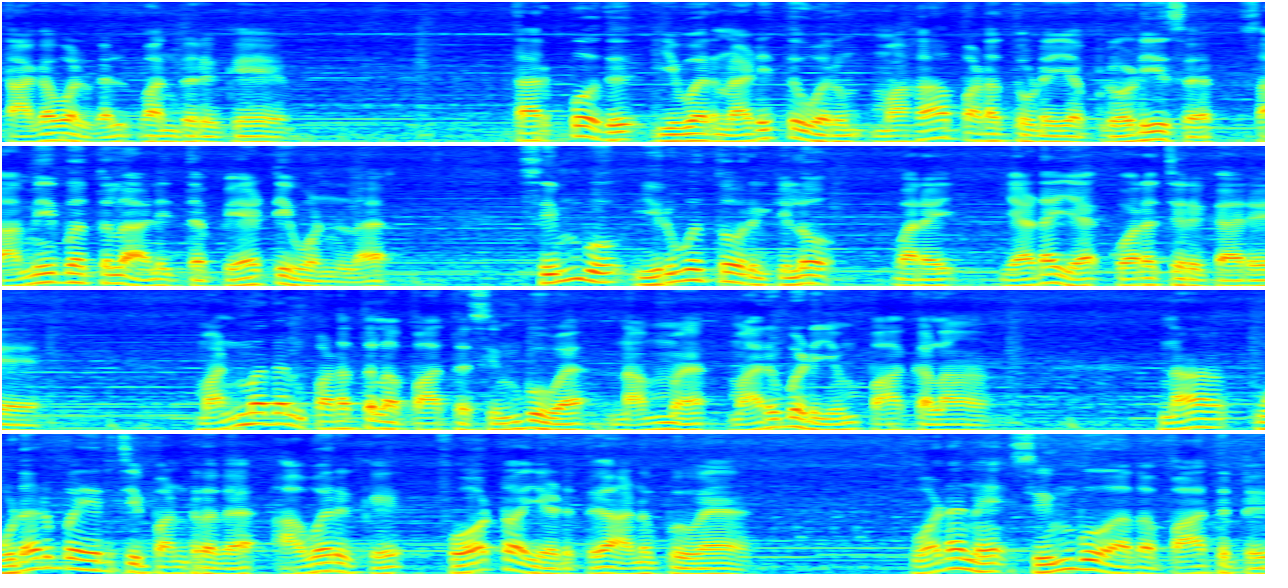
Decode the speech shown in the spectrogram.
தகவல்கள் வந்திருக்கு. தற்போது இவர் நடித்து வரும் மகா படத்துடைய ப்ரொடியூசர் சமீபத்தில் அளித்த பேட்டி ஒன்றில் சிம்பு இருபத்தோரு கிலோ வரை எடையை குறைச்சிருக்காரு. மன்மதன் படத்தில் பார்த்த சிம்புவை நம்ம மறுபடியும் பார்க்கலாம். நான் உடற்பயிற்சி பண்ணுறத அவருக்கு ஃபோட்டோ எடுத்து அனுப்புவேன். உடனே சிம்பு அதை பார்த்துட்டு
